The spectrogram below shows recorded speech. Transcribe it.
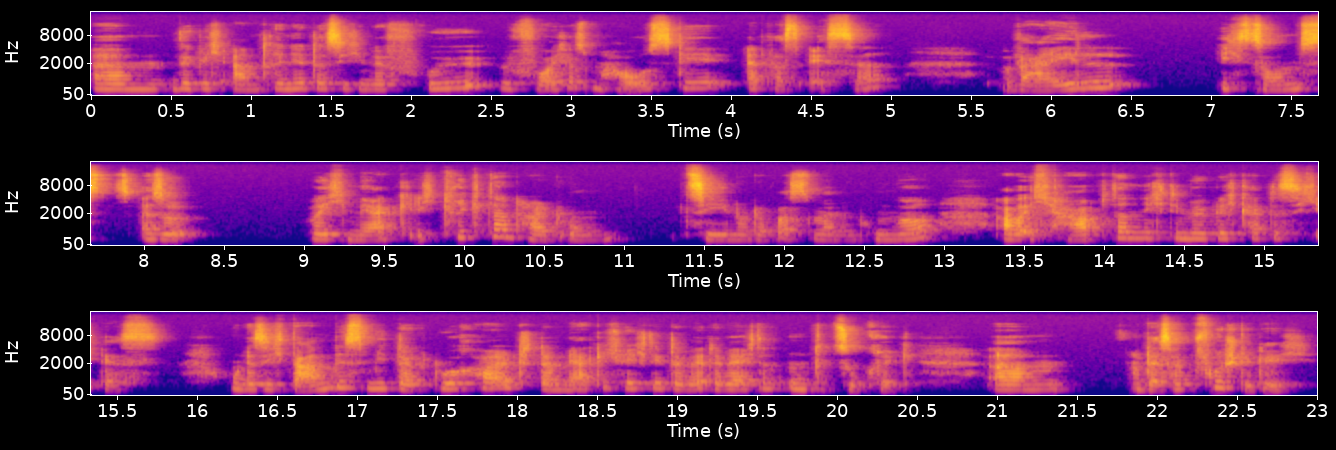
ähm, wirklich antrainiert, dass ich in der Früh, bevor ich aus dem Haus gehe, etwas esse, weil ich sonst, also weil ich merke, ich krieg dann halt um 10 oder was meinen Hunger, aber ich habe dann nicht die Möglichkeit, dass ich esse. Und dass ich dann bis Mittag durchhalte, dann merke ich richtig, da wäre wär ich dann unterzuckrig. Ähm, und deshalb frühstücke ich.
